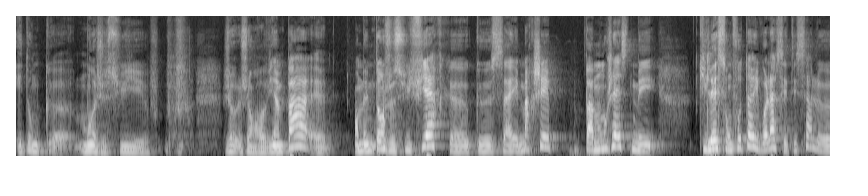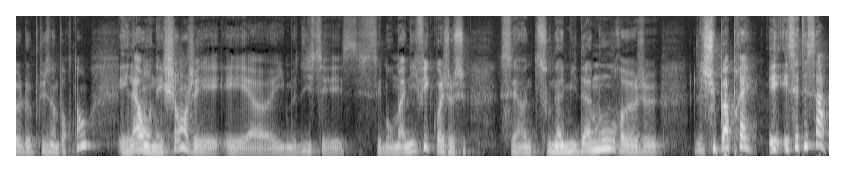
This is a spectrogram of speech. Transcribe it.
Et donc, euh, moi, je suis. J'en reviens pas. Euh, en même temps, je suis fier que ça ait marché. Pas mon geste, mais qu'il ait son fauteuil. Voilà, c'était ça le, plus important. Et là, on échange et, euh, il me dit c'est beau, magnifique. Quoi. Je, c'est un tsunami d'amour. Euh, je je suis pas prêt. Et, c'était ça.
